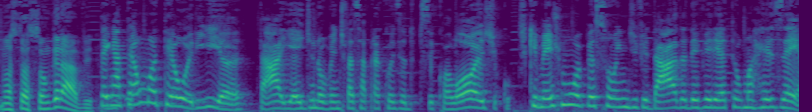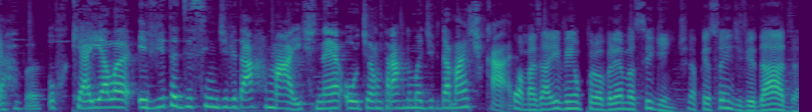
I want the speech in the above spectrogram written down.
numa situação grave. Tem até uma teoria, tá? E aí, de novo, a gente vai passar pra coisa do psicológico, de que mesmo uma pessoa endividada deveria ter uma reserva. Porque aí ela evita de se endividar mais, né? Ou de entrar numa dívida mais cara. Pô, mas aí vem o problema seguinte: a pessoa endividada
